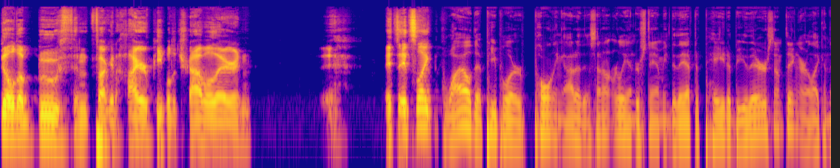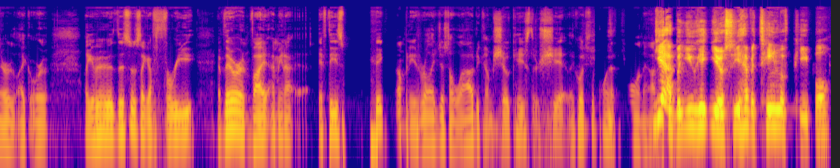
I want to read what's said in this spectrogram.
build a booth and fucking hire people to travel there and. eh, It's it's like It's wild that people are pulling out of this. I don't really understand. I mean, do they have to pay to be there or something, or like, and they're like, or like, if this was like a free, if they were invite, I mean, I, if these big companies were like just allowed to come showcase their shit, like, what's the point of pulling out? Yeah, but you you know, so you have a team of people.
